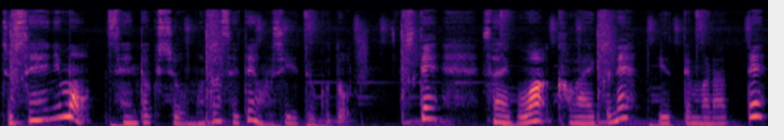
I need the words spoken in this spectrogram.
女性にも選択肢を持たせてほしいということ。そして最後は可愛くね言ってもらって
